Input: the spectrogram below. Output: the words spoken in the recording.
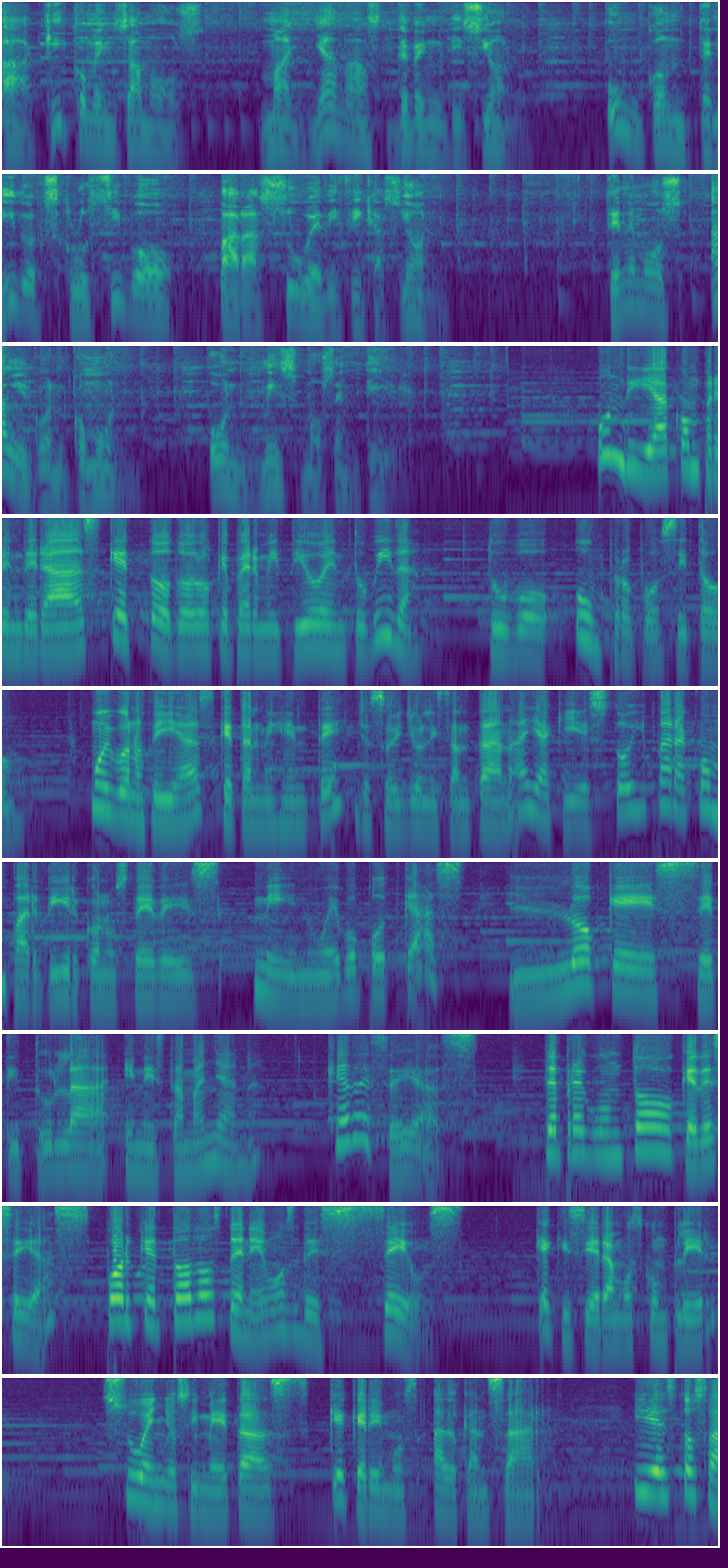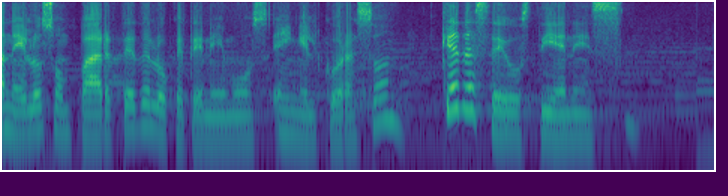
Aquí comenzamos Mañanas de Bendición, un contenido exclusivo para su edificación. Tenemos algo en común, un mismo sentir. Un día comprenderás que todo lo que permitió en tu vida tuvo un propósito. Muy buenos días, ¿qué tal mi gente? Yo soy Yoli Santana y aquí estoy para compartir con ustedes mi nuevo podcast, lo que se titula en esta mañana, ¿qué deseas? Te pregunto qué deseas porque todos tenemos deseos que quisiéramos cumplir, sueños y metas que queremos alcanzar. Y estos anhelos son parte de lo que tenemos en el corazón. ¿Qué deseos tienes?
